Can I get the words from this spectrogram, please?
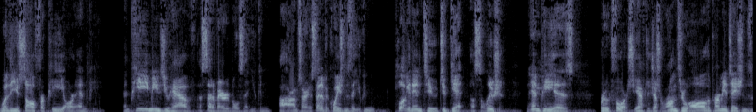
whether you solve for P or NP. And P means you have a set of variables that you can, uh, I'm sorry, a set of equations that you can plug it into to get a solution. And NP is brute force. You have to just run through all the permutations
